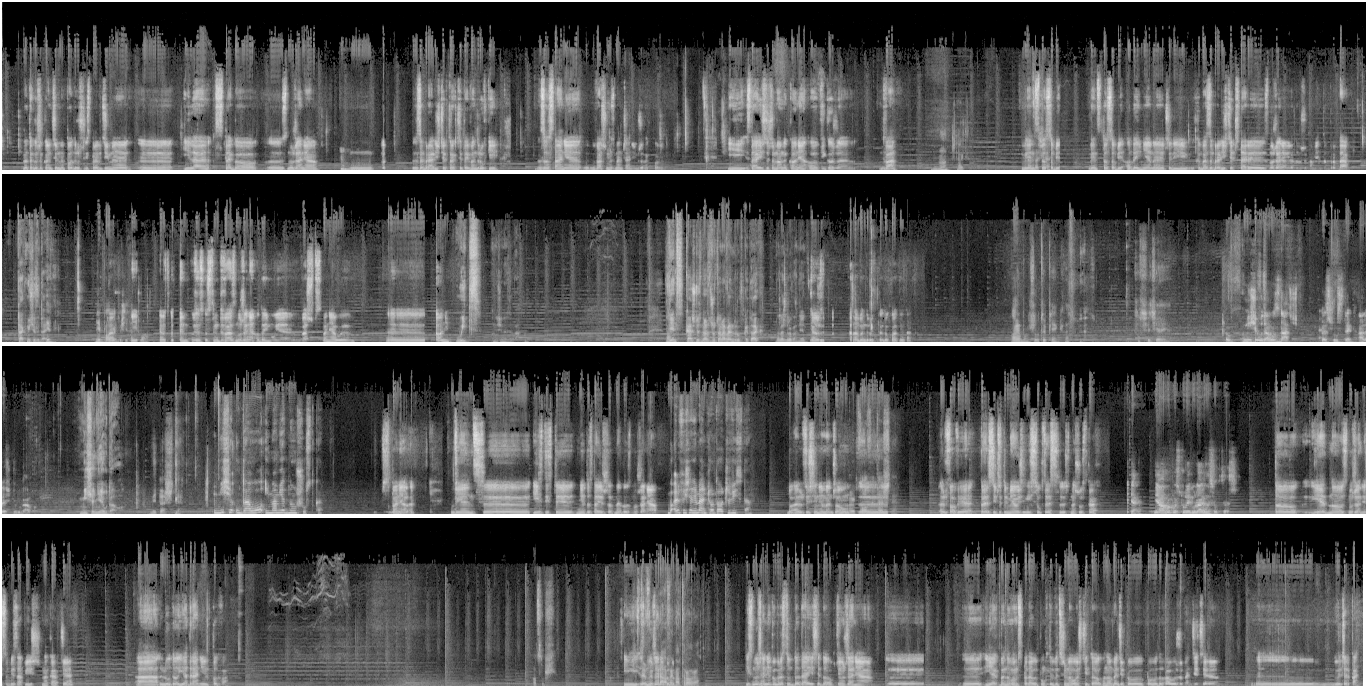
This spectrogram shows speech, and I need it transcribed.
dlatego, że kończymy podróż i sprawdzimy, y, ile z tego y, znużenia fajnie. y, które zebraliście w trakcie tej wędrówki, zostanie waszym zmęczeniem, że tak powiem. I zdaje się, że mamy konia o wigorze 2, Mhm, tak. więc to się. sobie. Więc to sobie odejmiemy, czyli chyba zebraliście cztery znużenia, o ile dobrze pamiętam, prawda? Tak mi się wydaje. Nie powiem Tak. I- tak. W związku z tym, w związku z tym dwa znużenia odejmuje wasz wspaniały yy, koń. Wits on się nazywa. Więc każdy z nas rzuca na wędrówkę, tak? Na wędrowanie. Każdy na wędrówkę, dokładnie tak. Ale mam żółty piękne. Co się dzieje? Mi się udało zdać. Bez szóstek, ale się udało. Mi się nie udało. Mi też nie. Mi się udało i mam jedną szóstkę. Wspaniale. Więc yy, Izdis, ty nie dostajesz żadnego znużenia, Bo elfy się nie męczą, to oczywiste. bo elfy się nie męczą. Elfowy Yy, też nie. Elfowie. Persji, czy ty miałeś jakiś sukces na szóstkach? Nie. Ja mam po prostu regularny sukces. To jedno znużenie sobie zapisz na karcie, a Ludo i Adranil po dwa. No cóż, I te znużenie, po, na. I znużenie po prostu dodaje się do obciążenia. Yy, I jak będą wam spadały punkty wytrzymałości, to ono będzie po, powodowało, że będziecie yy, wyczerpani.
